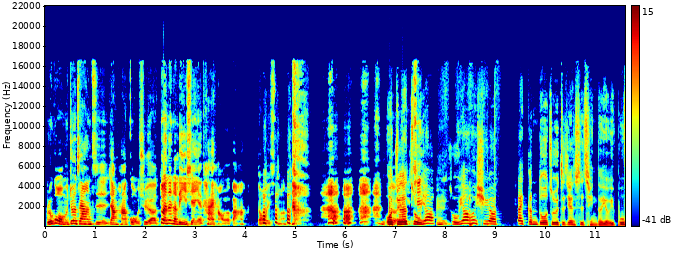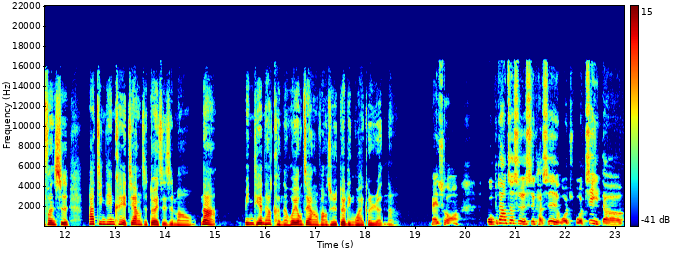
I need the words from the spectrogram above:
如果我们就这样子让它过去了，对那个李显也太好了吧？懂我意思吗？我觉得主要，嗯主要会需要。再更多注意这件事情的有一部分是，他今天可以这样子对这只猫，那明天他可能会用这样的方式去对另外一个人呢？没错。我不知道这是不是，可是我我记得，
